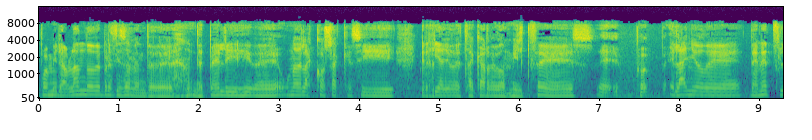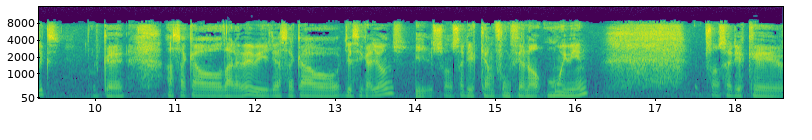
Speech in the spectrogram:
Pues mira, hablando de precisamente de, de pelis y de una de las cosas que sí querría yo destacar de 2013 es eh, pues, el año de, de Netflix, porque ha sacado Daredevil y ha sacado Jessica Jones y son series que han funcionado muy bien. Son series que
